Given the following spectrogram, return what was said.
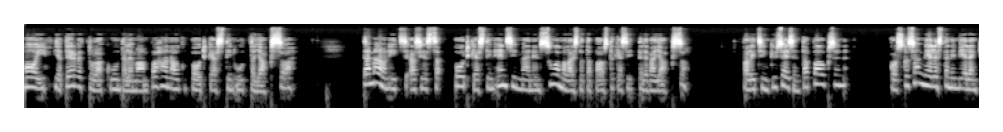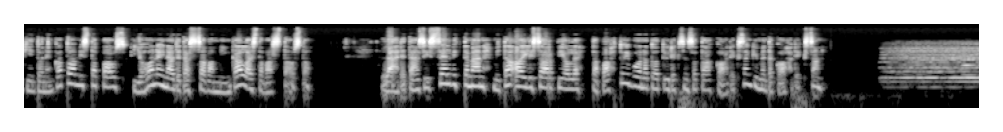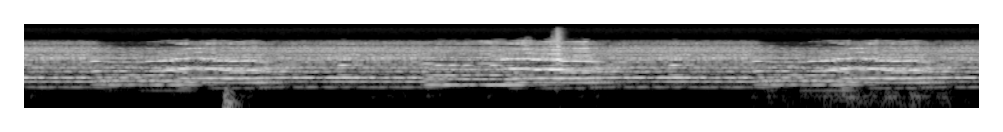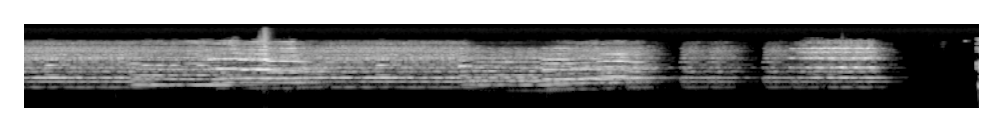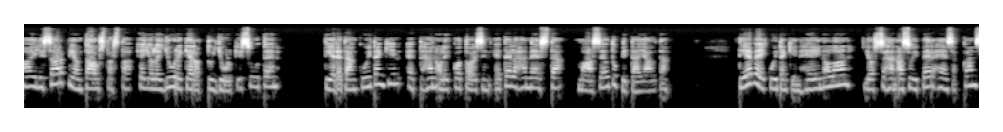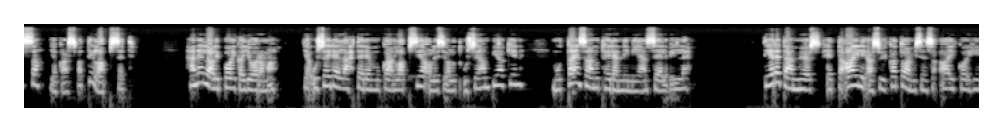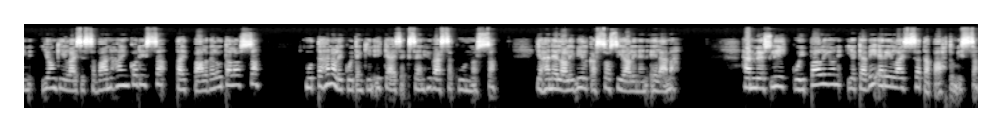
Moi ja tervetuloa kuuntelemaan Pahan alku podcastin uutta jaksoa. Tämä on itse asiassa podcastin ensimmäinen suomalaista tapausta käsittelevä jakso. Valitsin kyseisen tapauksen, koska se on mielestäni mielenkiintoinen katoamistapaus, johon ei näytetä saavan minkäänlaista vastausta. Lähdetään siis selvittämään, mitä Aili Sarpiolle tapahtui vuonna 1988. Aili Sarpion taustasta ei ole juuri kerrottu julkisuuteen. Tiedetään kuitenkin, että hän oli kotoisin Etelä-Hämeestä maaseutupitäjältä. Tie vei kuitenkin Heinolaan, jossa hän asui perheensä kanssa ja kasvatti lapset. Hänellä oli poika Jorma, ja useiden lähteiden mukaan lapsia olisi ollut useampiakin, mutta en saanut heidän nimiään selville. Tiedetään myös, että Aili asui katoamisensa aikoihin jonkinlaisessa vanhainkodissa tai palvelutalossa, mutta hän oli kuitenkin ikäisekseen hyvässä kunnossa ja hänellä oli vilkas sosiaalinen elämä. Hän myös liikkui paljon ja kävi erilaisissa tapahtumissa.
